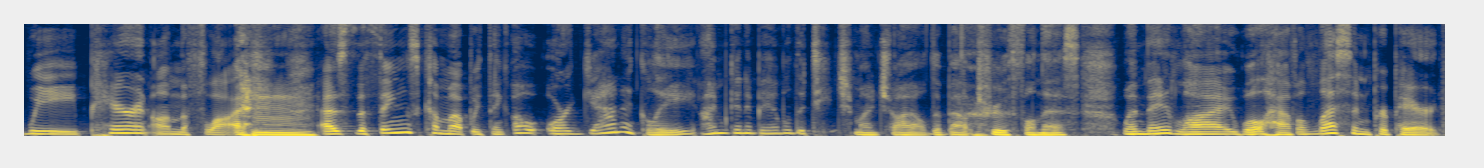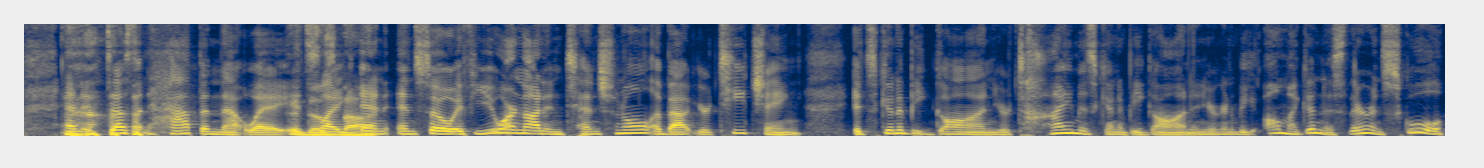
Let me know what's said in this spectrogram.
we parent on the fly. Mm. As the things come up, we think, oh, organically, I'm going to be able to teach my child about truthfulness. When they lie, we'll have a lesson prepared. And it doesn't happen that way. It's it like, not. and, and so if you are not intentional about your teaching, it's going to be gone. Your time is going to be gone. And you're going to be, oh my goodness, they're in school.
